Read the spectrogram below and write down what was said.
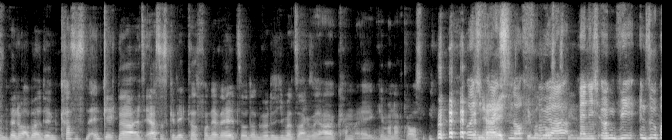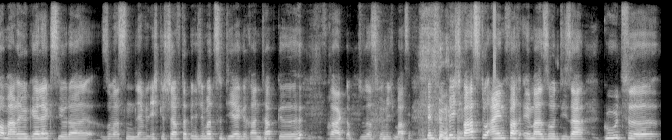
Und wenn du aber den krassesten Endgegner als erstes gelegt hast von der Welt, so, dann würde jemand sagen, so, ja, komm, ey, geh mal nach draußen. Oh, ich ja, weiß noch früher, wenn ich irgendwie in Super Mario Galaxy oder sowas ein Level nicht geschafft habe, bin ich immer zu dir gerannt, hab gefragt, ob du das für mich machst. Denn für mich warst du einfach immer so dieser gute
